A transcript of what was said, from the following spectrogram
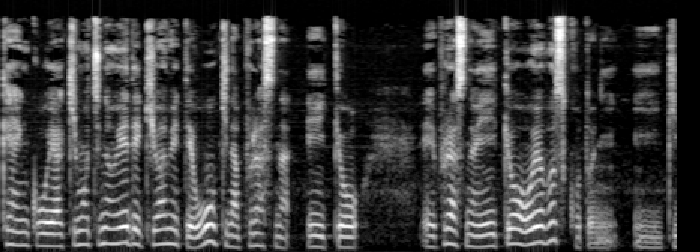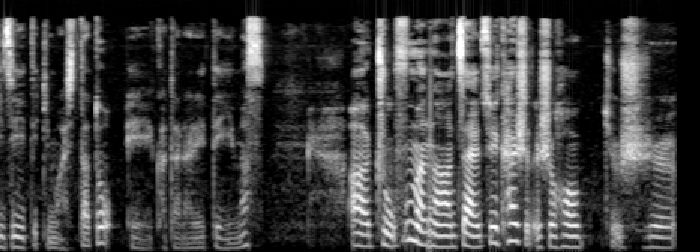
健康や気持ちの上で極めて大きなプラスな影響、えー、プラスの影響を及ぼすことに、えー、気づいてきましたと、えー、語られています。啊，主妇们呢，在最开始的时候就是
